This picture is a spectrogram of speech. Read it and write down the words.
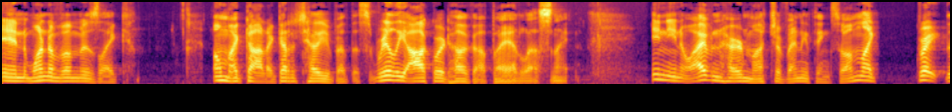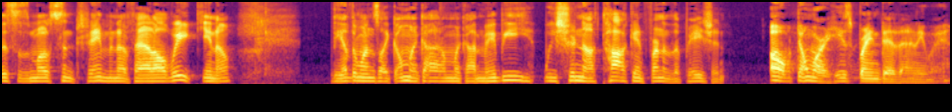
and one of them is like, Oh my god, I gotta tell you about this really awkward hug hookup I had last night. And you know, I haven't heard much of anything, so I'm like, Great, this is the most entertainment I've had all week, you know? The other one's like, Oh my god, oh my god, maybe we should not talk in front of the patient. Oh, don't worry, he's brain dead anyway.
